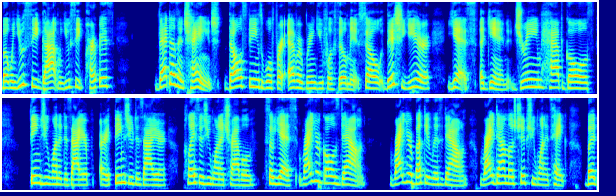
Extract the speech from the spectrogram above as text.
But when you seek God, when you seek purpose, that doesn't change. Those things will forever bring you fulfillment. So this year, yes, again, dream, have goals, things you want to desire or things you desire, places you want to travel. So yes, write your goals down. Write your bucket list down. Write down those trips you want to take. But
